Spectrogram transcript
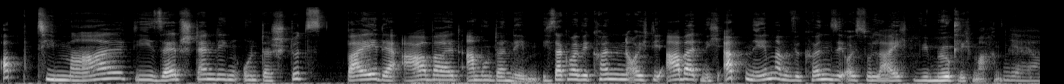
optimal die Selbstständigen unterstützt bei der Arbeit am Unternehmen. Ich sage mal, wir können euch die Arbeit nicht abnehmen, aber wir können sie euch so leicht wie möglich machen. Ja, ja.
